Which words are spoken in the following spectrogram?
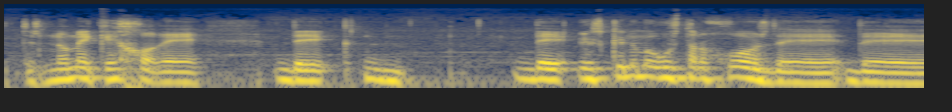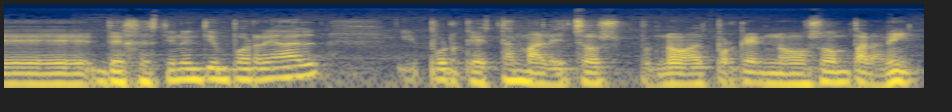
Entonces no me quejo de... de, es que no me gustan los juegos de, de, de gestión en tiempo real porque están mal hechos. Pues no, es porque no son para mí.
